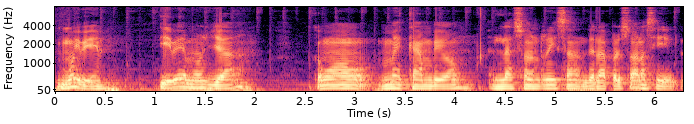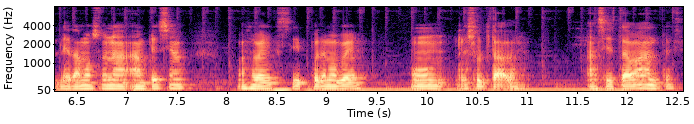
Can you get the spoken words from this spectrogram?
Muy bien. Y vemos ya cómo me cambió la sonrisa de la persona. Si le damos una ampliación, vamos a ver si podemos ver un resultado. Así estaba antes.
